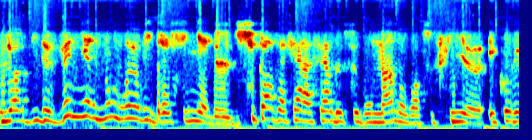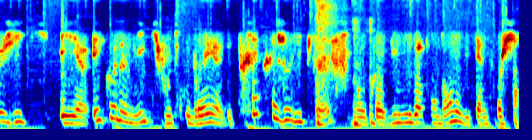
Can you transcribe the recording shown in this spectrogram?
leur dis de venir nombreux au dressing. Il y a de super affaires à faire de seconde main dans un souci euh, écologique et économique. Vous trouverez de très très jolies pièces. Donc nous vous attendons le week-end prochain.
